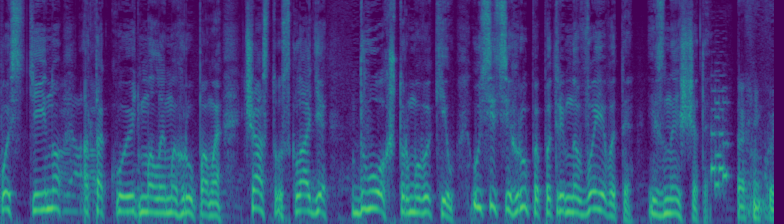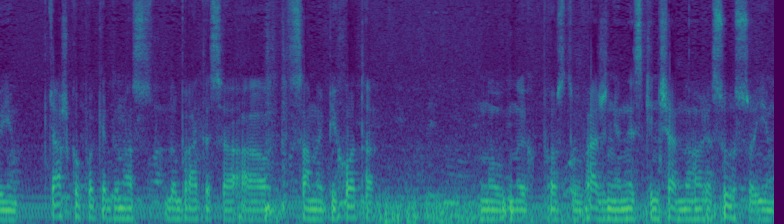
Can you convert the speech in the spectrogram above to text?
Постійно атакують малими групами, часто у складі двох штурмовиків. Усі ці групи потрібно виявити і знищити. Технікою їм тяжко поки до нас добратися, а от саме піхота, ну в них просто враження нескінченного ресурсу. Їм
